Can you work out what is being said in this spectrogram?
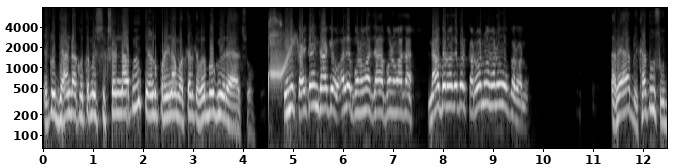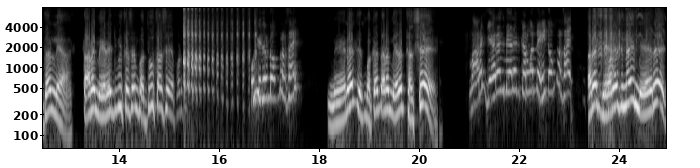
એટલું ધ્યાન રાખો, તમે શિક્ષણ ના આપ્યું તેનું પરિણામ અત્યારે તમે ભોગવી રહ્યા છો. એને કઈ કઈ થાક્યો? અલે ભણવા જા ભણવા જા. ના ભણવા દે પણ કરવાનું અમારે શું કરવાનું? અરે આ ભીખા તું સુધર લ્યા તારે મેરેજ બી થશે ને બધું થશે. પણ હું કીધું ડોક્ટર સાહેબ? મેરેજ બકા તારે મેરેજ થશે? મારે ગેરેજ મેરેજ કરવા નહીં ડોક્ટર સાહેબ. અરે ગેરેજ નહીં મેરેજ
